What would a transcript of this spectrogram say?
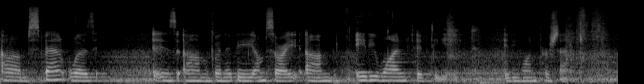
um, spent was, is going to be, I'm sorry, um, 8158, 81%.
